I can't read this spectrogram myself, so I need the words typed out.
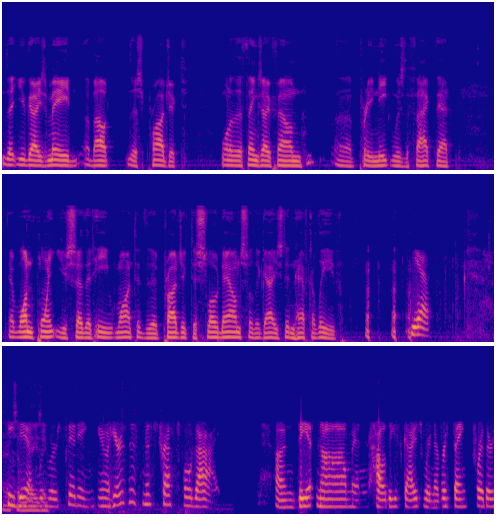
that you guys made about this project, one of the things I found uh, pretty neat was the fact that at one point you said that he wanted the project to slow down so the guys didn't have to leave. yes, he did. Amazing. We were sitting, you know, here's this mistrustful guy on Vietnam and how these guys were never thanked for their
